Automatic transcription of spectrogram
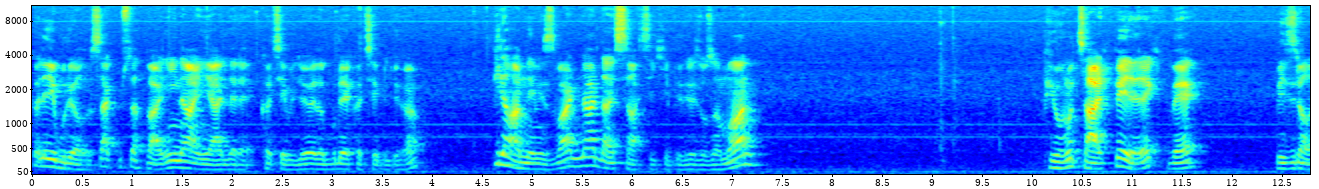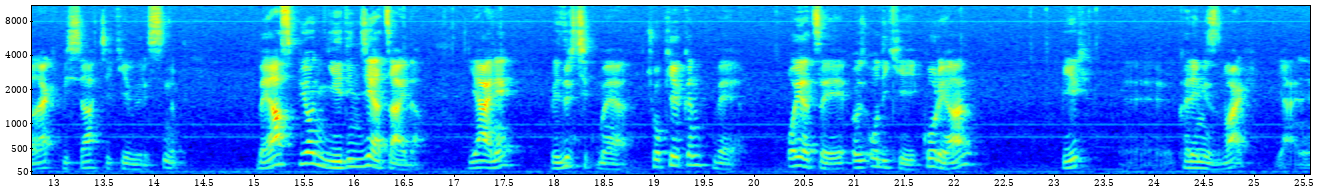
kaleyi buraya alırsak bu sefer yine aynı yerlere kaçabiliyor ya da buraya kaçabiliyor. Bir hamlemiz var. Nereden şah çekebiliriz o zaman? Piyonu terfi ederek ve vezir alarak bir şah çekebiliriz. Beyaz piyon 7. yatayda. Yani vezir çıkmaya çok yakın ve o yatayı, o dikeyi koruyan bir e, kalemiz var. Yani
